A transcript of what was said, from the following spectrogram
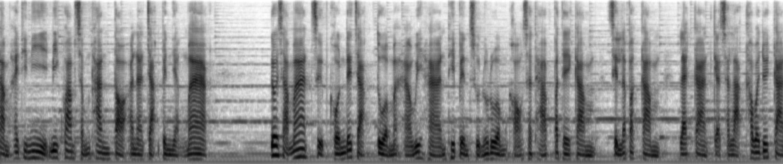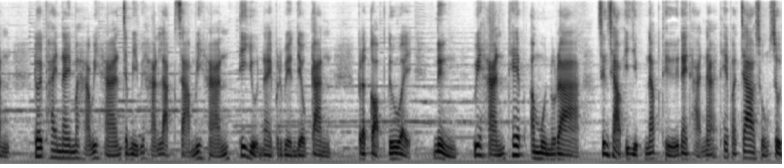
ทำให้ที่นี่มีความสำคัญต่ออาณาจักรเป็นอย่างมาก โดยสามารถสืบค้นได้จากตัวมหาวิหารที่เป็นศูนย์รวมของสถาปัตยกรรม ศิลปกรรม และการแกะสลักเข้าไว้ด้วยกัน โดยภายในมหาวิหารจะมีวิหารหลัก 3 วิหารที่อยู่ในบริเวณเดียวกัน ประกอบด้วย 1. วิหารเทพอมุนรา ซึ่งชาวอียิปต์นับถือในฐานะเทพเจ้าสูงสุด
